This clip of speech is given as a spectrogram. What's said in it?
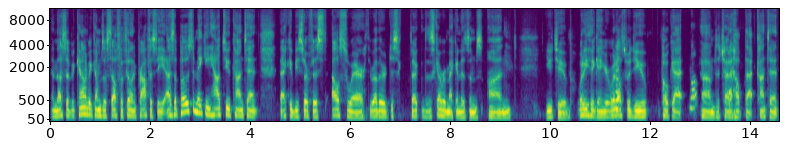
and thus it kind of becomes a self-fulfilling prophecy, as opposed to making how-to content that could be surfaced elsewhere through other dis- discovery mechanisms on YouTube. What do you think, Ingrid? What else would you poke at well, um, to try to help that content?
